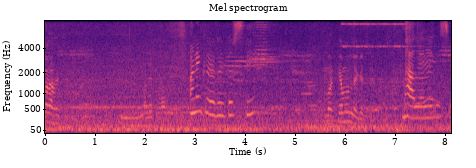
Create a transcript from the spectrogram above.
করা হয়েছে? অনেক ঘোরাঘুরি করছি তোমার কেমন লেগেছে? ভালো লেগেছে।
